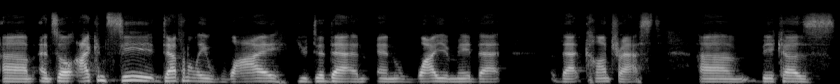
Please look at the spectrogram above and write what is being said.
Um, and so I can see definitely why you did that and, and why you made that that contrast um, because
